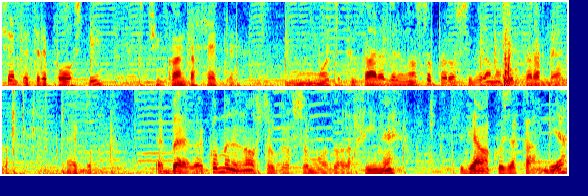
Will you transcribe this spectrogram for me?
sempre tre posti 57 molto più cara del nostro però sicuramente sarà bello. Ecco è bello è come il nostro grosso modo alla fine. Vediamo cosa cambia.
